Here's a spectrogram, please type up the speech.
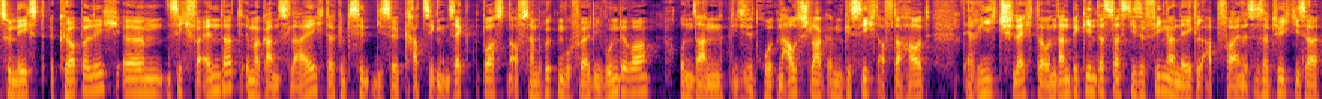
zunächst körperlich ähm, sich verändert, immer ganz leicht. Da gibt's hinten diese kratzigen Insektenborsten auf seinem Rücken, wofür er die Wunde war. Und dann diesen roten Ausschlag im Gesicht auf der Haut. Er riecht schlechter. Und dann beginnt das, dass diese Fingernägel abfallen. Das ist natürlich dieser,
